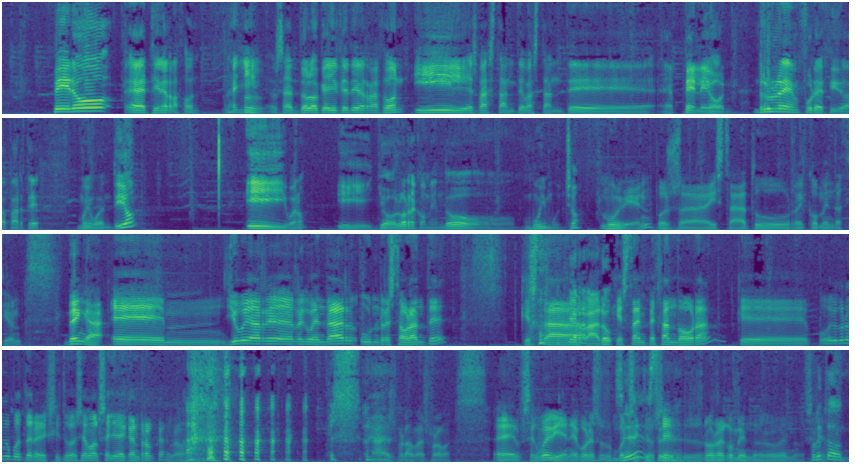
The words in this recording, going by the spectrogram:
pero eh, tiene razón. Mm. O sea, todo lo que dice tiene razón y es bastante, bastante eh, peleón. Runner enfurecido, aparte, muy buen tío. Y bueno, y yo lo recomiendo muy mucho. Muy bien, pues ahí está tu recomendación. Venga, eh, yo voy a re- recomendar un restaurante que está, Qué raro. que está empezando ahora, que pues, yo creo que puede tener éxito. ¿eh? Se llama el Selle de Can Roca. No. Ah, es broma, es broma. Eh, se come bien, ¿eh? por eso es un buen ¿Sí? sitio. Sí. Sí, lo recomiendo. Lo recomiendo. Sobre Sí. todo,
